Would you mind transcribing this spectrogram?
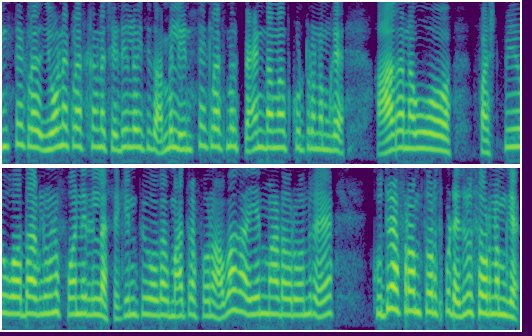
ಎಂಟನೇ ಕ್ಲಾಸ್ ಏಳನೇ ಕ್ಲಾಸ್ ಕಂಡ ಚಡ್ಡಿಲಿ ಹೋಯ್ತಿದ್ದು. ಆಮೇಲೆ ಎಂಟನೇ ಕ್ಲಾಸ್ ಮೇಲೆ ಪ್ಯಾಂಟ್ ಅನ್ನೋದು ಕೊಟ್ಟರು ನಮಗೆ. ಆಗ ನಾವು ಫಸ್ಟ್ ಪಿ ಯು ಹೋದಾಗ್ಲೂ ಫೋನ್ ಇರಲಿಲ್ಲ. ಸೆಕೆಂಡ್ ಪಿ ಯು ಹೋದಾಗ ಮಾತ್ರ ಫೋನ್ ಅವಾಗ ಏನು ಮಾಡೋರು ಅಂದರೆ ಕುದುರೆ ಫಾರ್ಮ್ ತೋರಿಸ್ಬಿಟ್ಟು ಎದುರಿಸೋರು ನಮಗೆ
